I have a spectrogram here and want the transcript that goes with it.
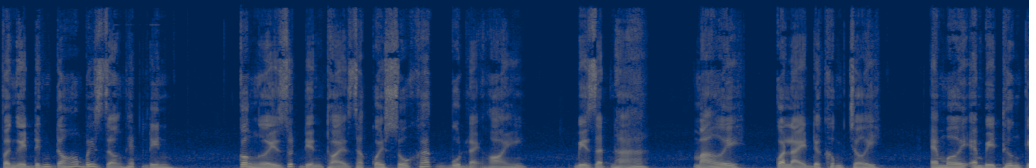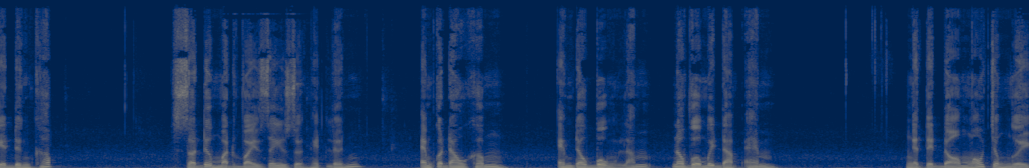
Và người đứng đó bấy giờ hét lên. Có người rút điện thoại ra quay số khác Bu lại hỏi. Bị giật hả? Má ơi, qua lại được không trời? Em ơi, em bị thương kìa, đừng khóc. Sợ đưa mặt vài giây rồi hét lớn. Em có đau không? Em đau bụng lắm, Nó vừa mới đạp em. Ngay tới đó máu trong người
